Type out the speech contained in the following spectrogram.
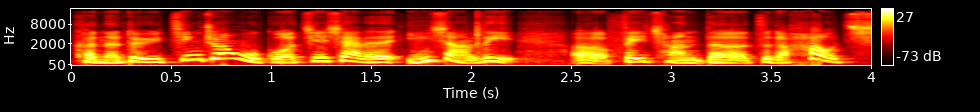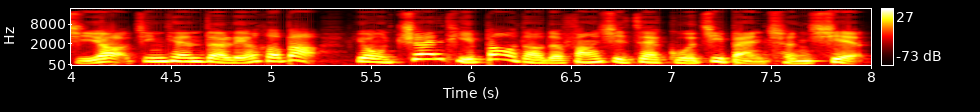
可能对于金砖五国接下来的影响力，呃，非常的这个好奇哦。今天的联合报用专题报道的方式在国际版呈现。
